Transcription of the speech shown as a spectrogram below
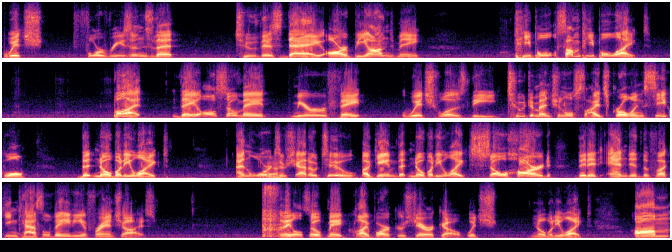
which, for reasons that to this day are beyond me, people some people liked. But they also made Mirror of Fate, which was the two-dimensional side-scrolling sequel that nobody liked, and Lords Yeah. of Shadow 2, a game that nobody liked so hard that it ended the fucking Castlevania franchise. And they also made Clive Barker's Jericho, which nobody liked. Um,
